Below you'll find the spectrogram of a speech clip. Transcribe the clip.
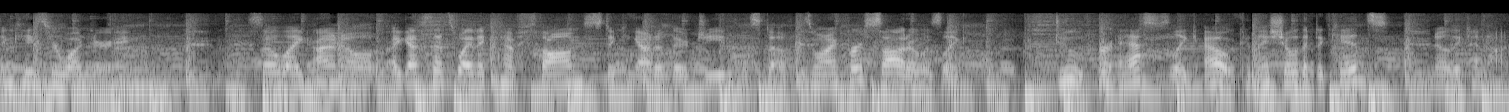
in case you're wondering. So, like, I don't know, I guess that's why they can have thongs sticking out of their jeans and stuff. Because when I first saw it, I was like, dude, her ass is, like, out. Can they show that to kids? No, they cannot.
